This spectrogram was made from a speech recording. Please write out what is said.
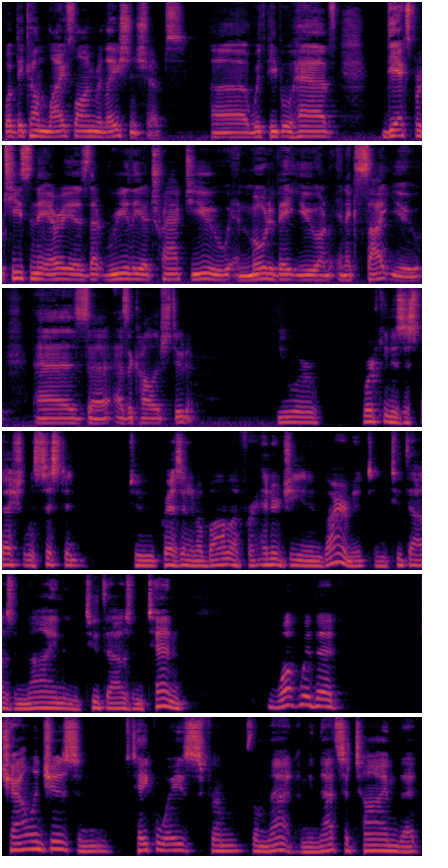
what become lifelong relationships uh, with people who have the expertise in the areas that really attract you and motivate you and, and excite you as uh, as a college student. You were working as a special assistant to President Obama for energy and environment in 2009 and 2010. What were the challenges and takeaways from from that? I mean, that's a time that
